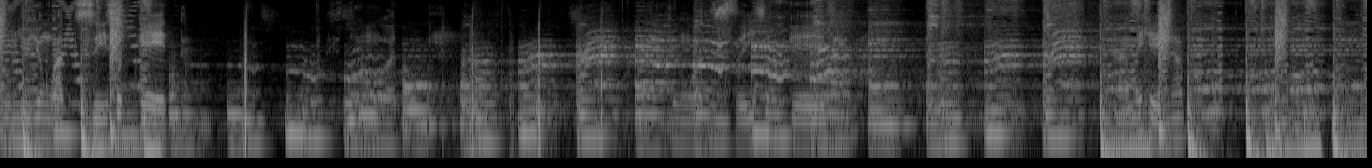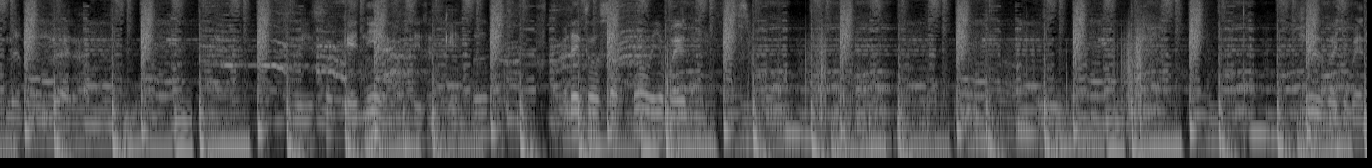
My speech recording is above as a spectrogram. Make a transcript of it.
ผมอยู่จังหวัดศรีสะเกดจังหวัดจังหวัดศรีสะเกดครับหาไม่เห็นครับเลื่อนไปเรื่อยๆนะครับศรีสะเกดนี่นะครับศรีสะเกดปึ๊บหมายเลขโทรศัพท์ก็จะเป็น ก็จะเป็น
